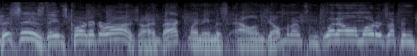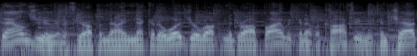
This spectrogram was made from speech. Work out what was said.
This is Dave's Corner Garage. I'm back. My name is Alan Gelman. I'm from Glen Allen Motors up in Downsview. And if you're up in the neck of the woods, you're welcome to drop by. We can have a coffee. We can chat.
